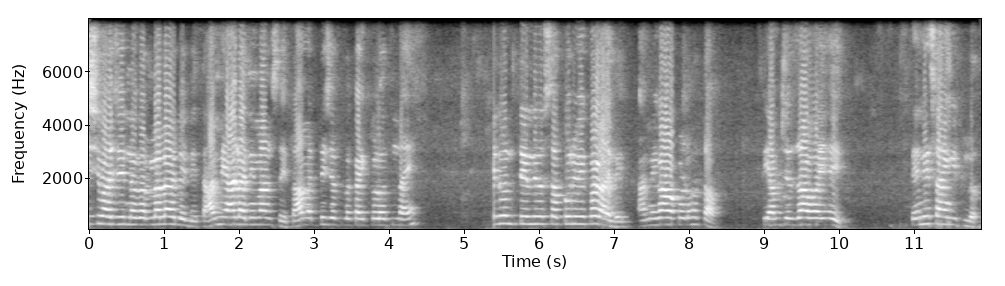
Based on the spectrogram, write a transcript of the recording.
शिवाजीनगरला लावलेले तर आम्ही अडाणी माणसं आहेत. आम्हाला त्याच्यातलं काही कळत नाही. दोन तीन दिवसापूर्वी कळाले. आम्ही गावाकडे होता. ते आमचे जावई आहेत. त्यांनी सांगितलं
